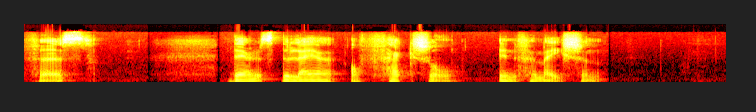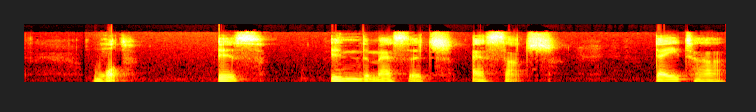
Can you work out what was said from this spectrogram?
First, there's the layer of factual information. What is in the message as such? Data,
